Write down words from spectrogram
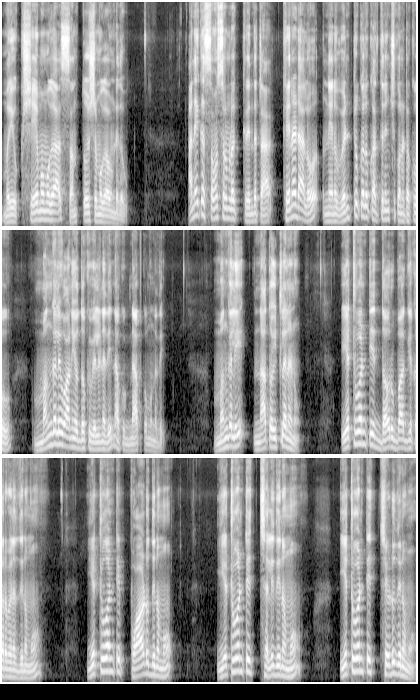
మరియు క్షేమముగా సంతోషముగా ఉండెదవు. అనేక సంవత్సరముల క్రిందట కెనడాలో నేను వెంట్రుకలు కత్తిరించుకొనుటకు మంగళవాణి యుద్ధకు యొద్దకు వెళ్ళినది నాకు జ్ఞాపకం ఉన్నది మంగలి నాతో ఇట్లా నేను. ఎటువంటి దౌర్భాగ్యకరమైన దినము ఎటువంటి పాడు దినము ఎటువంటి చలి దినము ఎటువంటి చెడు దినము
